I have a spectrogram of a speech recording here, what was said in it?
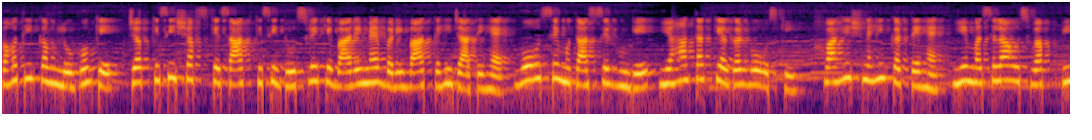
بہت ہی کم لوگوں کے۔ جب کسی شخص کے ساتھ کسی دوسرے کے بارے میں بڑی بات کہی جاتی ہے، وہ اس سے متاثر ہوں گے۔ یہاں تک کہ اگر وہ اس کی خواہش نہیں کرتے ہیں۔ یہ مسئلہ اس وقت بھی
